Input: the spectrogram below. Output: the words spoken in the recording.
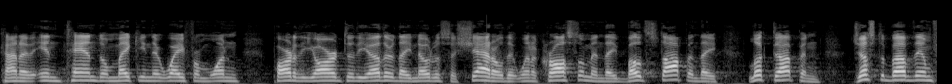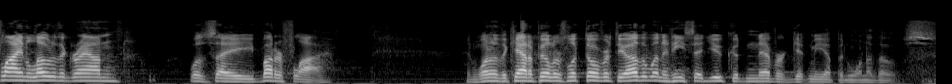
kind of in tandem making their way from one part of the yard to the other, they noticed a shadow that went across them and they both stopped and they looked up and just above them flying low to the ground was a butterfly. And one of the caterpillars looked over at the other one and he said, you could never get me up in one of those.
